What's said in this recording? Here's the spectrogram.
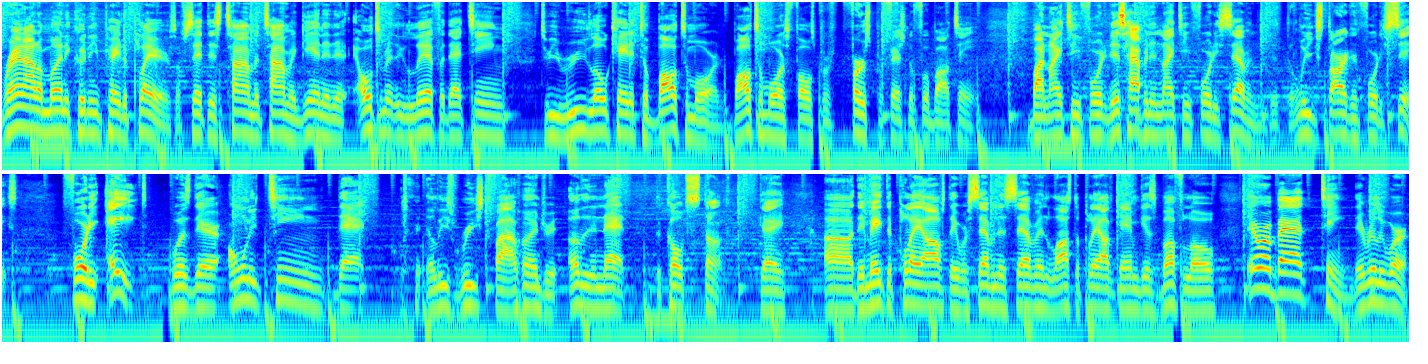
ran out of money, couldn't even pay the players. I've said this time and time again, and it ultimately led for that team to be relocated to Baltimore, Baltimore's first professional football team. By 1940, this happened in 1947. The, the league started in 46. 48 was their only team that at least reached 500. Other than that, the Colts stunk. Okay. Uh, they made the playoffs. They were seven to seven. Lost the playoff game against Buffalo. They were a bad team. They really were.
